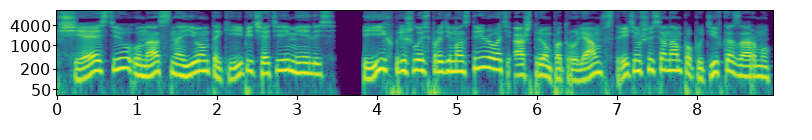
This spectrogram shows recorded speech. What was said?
К счастью, у нас с Наивом такие печати имелись, и их пришлось продемонстрировать аж трем патрулям, встретившимся нам по пути в казарму.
